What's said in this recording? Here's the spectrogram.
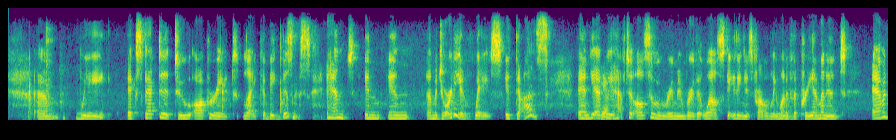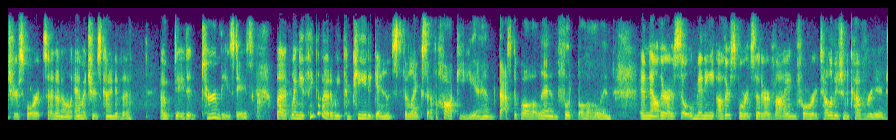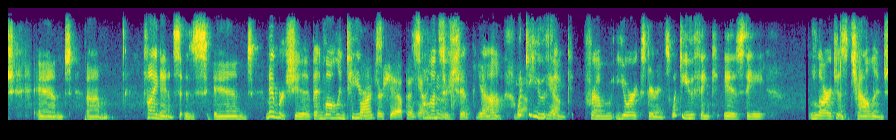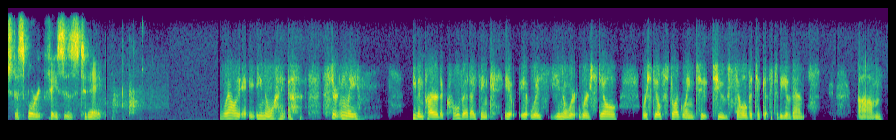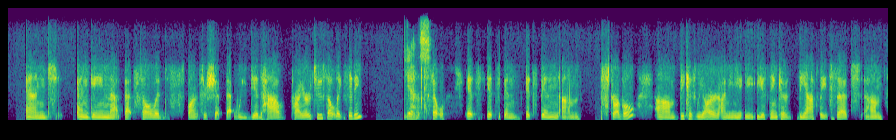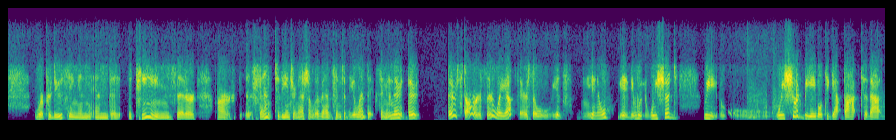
Um, we expect it to operate like a big business, and in in a majority of ways it does. And yet yeah. we have to also remember that while skating is probably one of the preeminent amateur sports, I don't know, amateur is kind of a outdated term these days. But when you think about it, we compete against the likes of hockey and basketball and football and and now there are so many other sports that are vying for television coverage and um, finances and membership and volunteers sponsorship and hmm. sponsorship yeah, yeah. what do you yeah. think from your experience what do you think is the largest challenge the sport faces today well you know certainly even prior to covid i think it it was you know we're we're still we're still struggling to to sell the tickets to the events um, and and gain that that solid sponsorship that we did have prior to Salt Lake City. Yes. So it's it's been it's been um, a struggle um, because we are. I mean, you, you think of the athletes that um, we're producing and, and the, the teams that are are sent to the international events and to the Olympics. I mean, they're they're they're stars. They're way up there. So it's you know it, we we should we we should be able to get back to that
